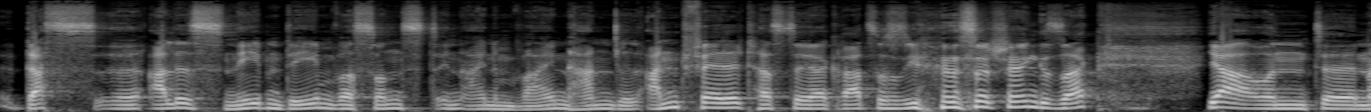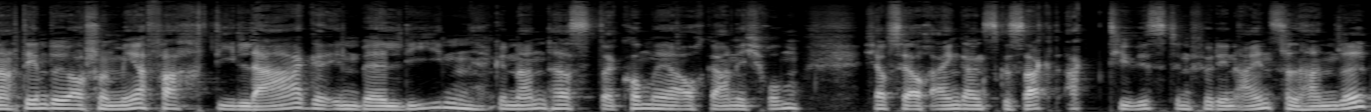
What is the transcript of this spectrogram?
Das äh, alles neben dem, was sonst in einem Weinhandel anfällt, hast du ja gerade so, so schön gesagt. Ja, und äh, nachdem du auch schon mehrfach die Lage in Berlin genannt hast, da kommen wir ja auch gar nicht rum. Ich habe es ja auch eingangs gesagt, Aktivistin für den Einzelhandel.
